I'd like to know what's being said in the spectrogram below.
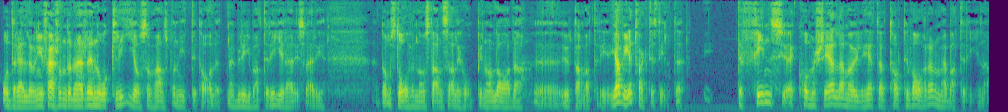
och dräller. Ungefär som den där Renault Clio som fanns på 90-talet med blybatterier här i Sverige. De står väl någonstans allihop i någon lada eh, utan batterier. Jag vet faktiskt inte. Det finns ju kommersiella möjligheter att ta tillvara de här batterierna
